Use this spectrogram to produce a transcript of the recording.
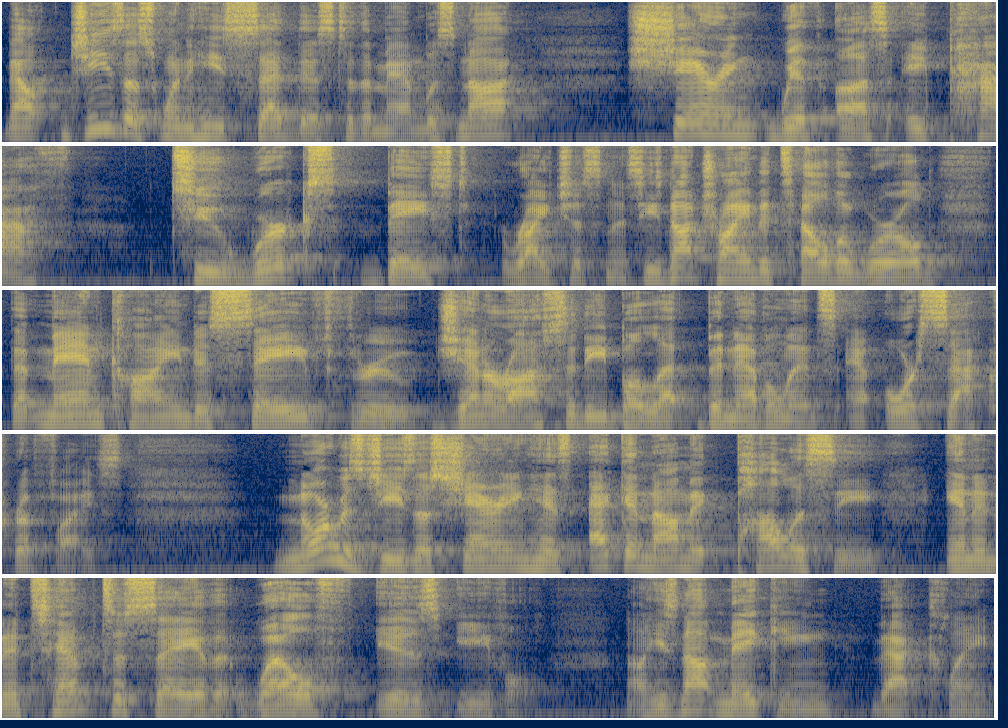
Now, Jesus, when he said this to the man, was not sharing with us a path to works based righteousness. He's not trying to tell the world that mankind is saved through generosity, benevolence, or sacrifice. Nor was Jesus sharing his economic policy in an attempt to say that wealth is evil. Now, he's not making that claim.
